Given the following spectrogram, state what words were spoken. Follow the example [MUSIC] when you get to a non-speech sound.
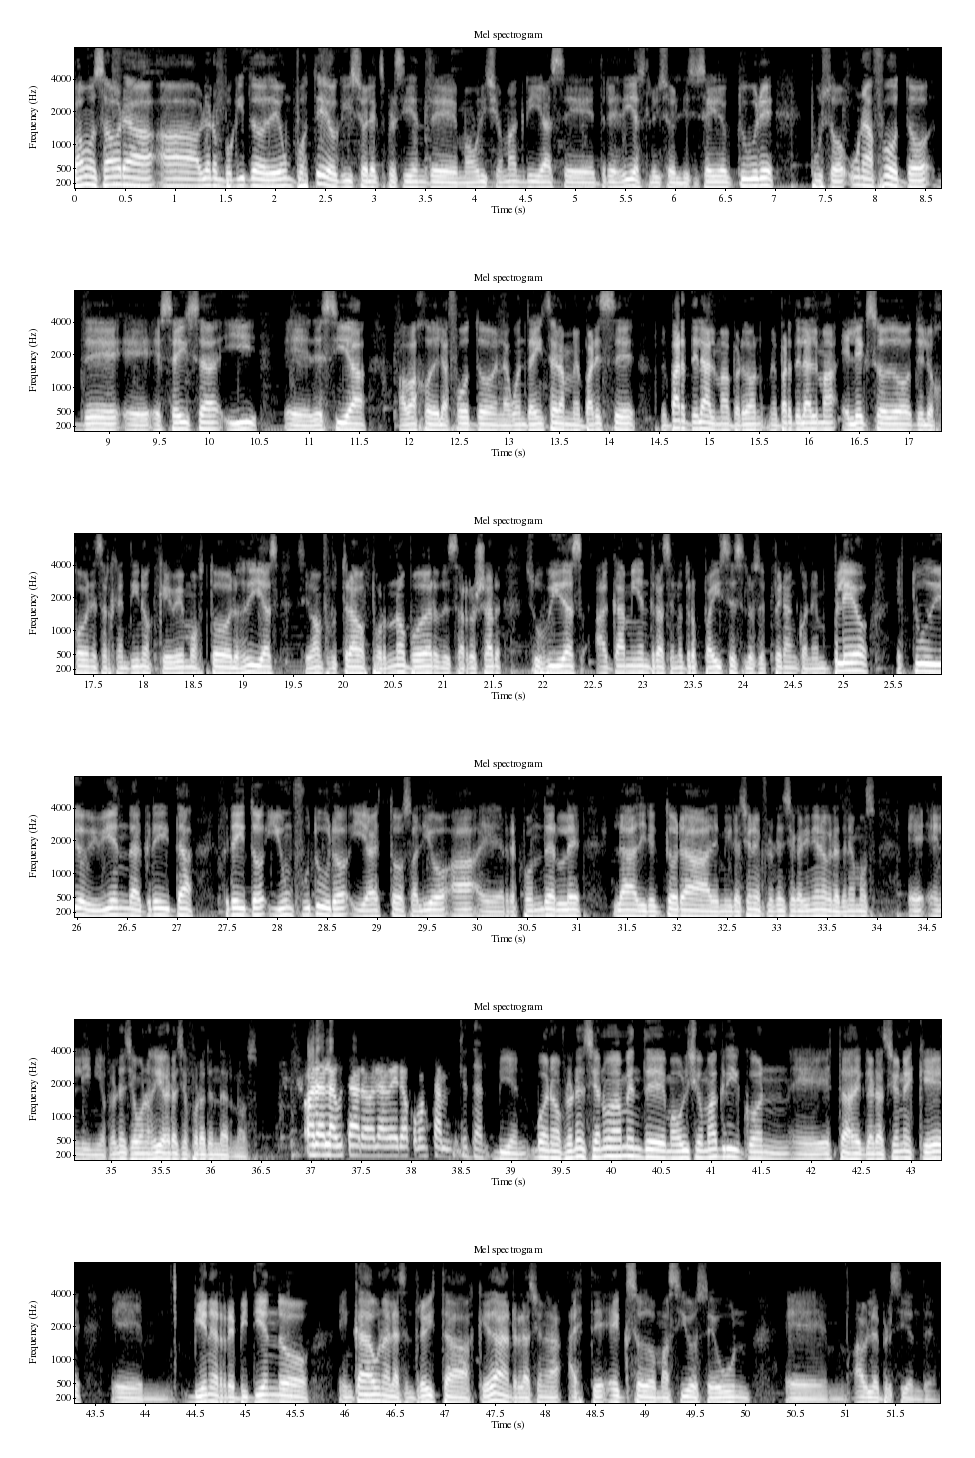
Vamos ahora a hablar un poquito de un posteo que hizo el expresidente Mauricio Macri hace tres días, lo hizo el 16 de octubre, puso una foto de eh, Ezeiza y eh, decía abajo de la foto en la cuenta de Instagram, me parece, me parte el alma, perdón, me parte el alma el éxodo de los jóvenes argentinos que vemos todos los días, se van frustrados por no poder desarrollar sus vidas acá mientras en otros países los esperan con empleo, estudio, vivienda, crédito, crédito y un futuro y a esto salió a eh, responderle la directora de Migraciones, Florencia Cariñano, que la tenemos eh, en línea. Florencia, buenos días, gracias por atendernos. Hola Lautaro, hola Vero, ¿cómo están? ¿Qué tal? Bien, bueno, Florencia, nuevamente Mauricio Macri con eh, estas declaraciones que eh, viene repitiendo en cada una de las entrevistas que da en relación a, este éxodo masivo según eh, habla el presidente.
